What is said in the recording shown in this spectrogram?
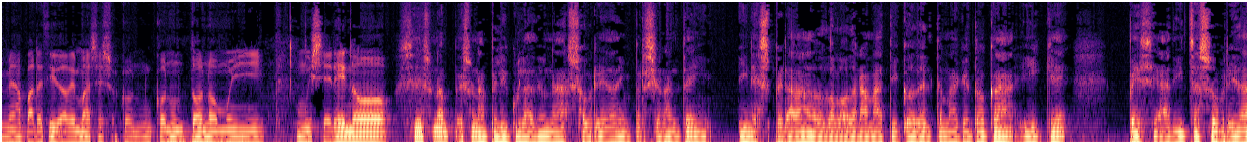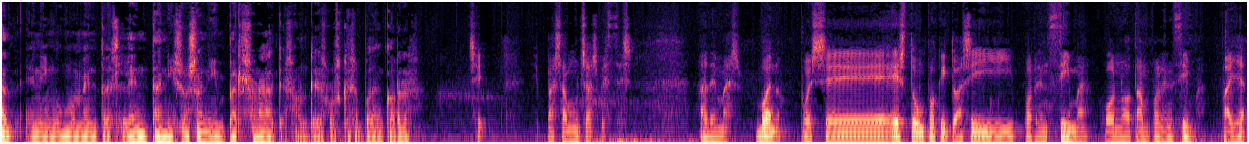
Me ha parecido, además, eso, con, con, un tono muy, muy sereno. Sí, es una, es una película de una sobriedad impresionante, inesperada, dado lo dramático del tema que toca y que, pese a dicha sobriedad, en ningún momento es lenta, ni sosa, ni impersonal, que son riesgos que se pueden correr. Sí, pasa muchas veces. Además, bueno, pues eh, esto un poquito así por encima, o no tan por encima, vaya,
